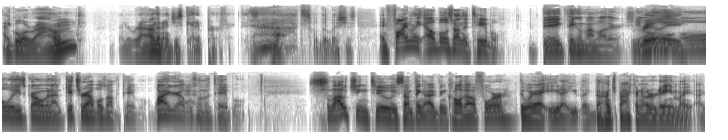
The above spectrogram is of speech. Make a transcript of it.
I go around and around, and I just get it perfect. It's, ah, it's so delicious. And finally, elbows on the table. Big thing with my mother. She Really? al- always growing up. Get your elbows off the table. Why are your elbows on the table? Slouching too is something I've been called out for. The way I eat, I eat like the Hunchback of Notre Dame. I, I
